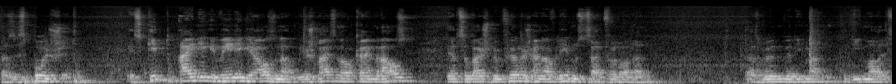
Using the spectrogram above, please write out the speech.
das ist Bullshit. Es gibt einige wenige Ausnahmen. Wir schmeißen auch keinen raus, der zum Beispiel einen Führerschein auf Lebenszeit verloren hat. Das würden wir nicht machen, niemals.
